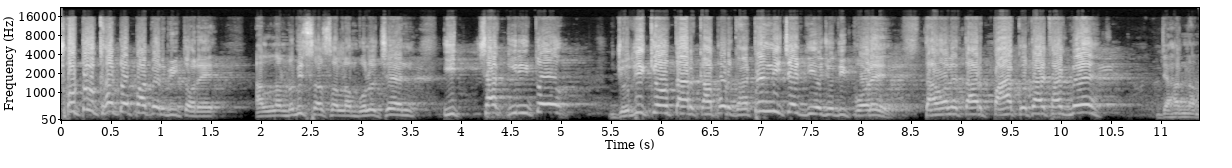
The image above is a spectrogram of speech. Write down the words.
ছোটখাটো পাপের ভিতরে আল্লাহ নবী সাল্লাম বলেছেন, ইচ্ছাকৃত যদি কেউ তার কাপড় ঘাটের নিচে দিয়ে যদি পড়ে তাহলে তার পা কোথায় থাকবে? জাহান্নাম।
